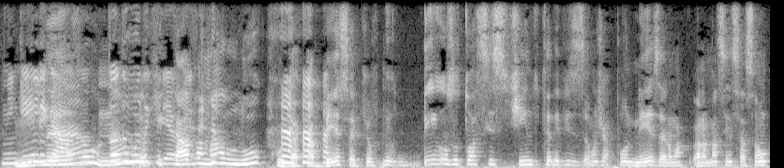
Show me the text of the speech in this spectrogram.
Ninguém ligava. Não, Todo não, mundo eu queria ficava ver. maluco da cabeça que eu, meu Deus, eu tô assistindo televisão japonesa, era uma, era uma sensação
